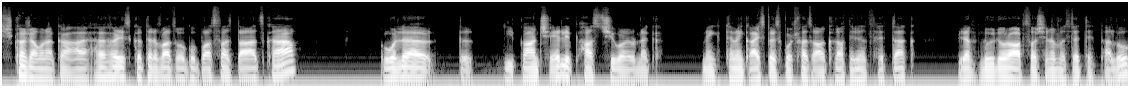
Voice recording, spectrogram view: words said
ինչքան ժամանակ է հրից կտրված օկուպացված տարածքա որը բան չի էլի փաս չի որ օրինակ մենք թե մենք այսպես կոչված ակրատների հետակ իրենք նույն օրը արծվաշենը մեզ հետ է տալու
